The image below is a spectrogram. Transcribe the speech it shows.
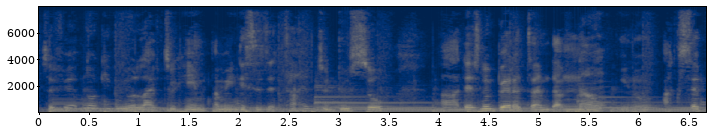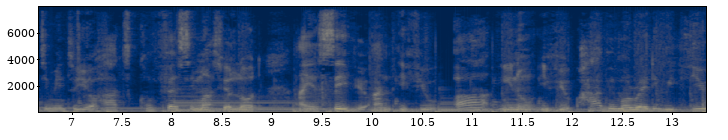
So if you have not given your life to Him, I mean, this is the time to do so. Uh, there's no better time than now, you know, accept Him into your heart, confess Him as your Lord and your Savior. And if you are, you know, if you have Him already with you,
